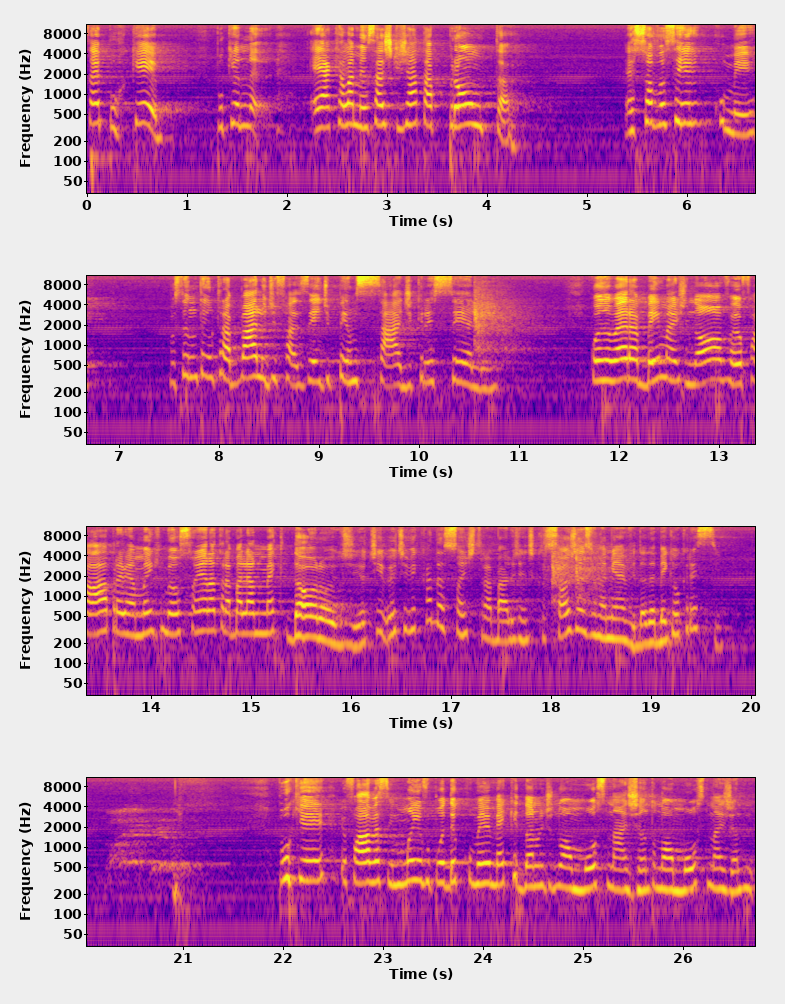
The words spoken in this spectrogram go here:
Sabe por quê? Porque é aquela mensagem que já está pronta. É só você comer. Você não tem o trabalho de fazer, de pensar, de crescer ali. Quando eu era bem mais nova, eu falava para minha mãe que meu sonho era trabalhar no McDonald's. Eu tive, eu tive cada sonho de trabalho, gente, que só Jesus na minha vida. Ainda bem que eu cresci. Porque eu falava assim, mãe, eu vou poder comer McDonald's no almoço, na janta, no almoço, na janta.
